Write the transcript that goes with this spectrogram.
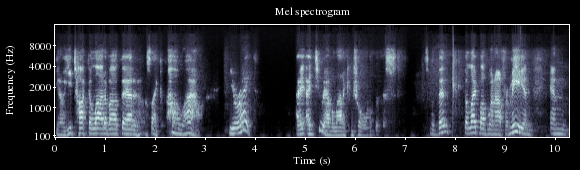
you know he talked a lot about that and i was like oh wow you're right I, I do have a lot of control over this. So then the light bulb went off for me, and and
